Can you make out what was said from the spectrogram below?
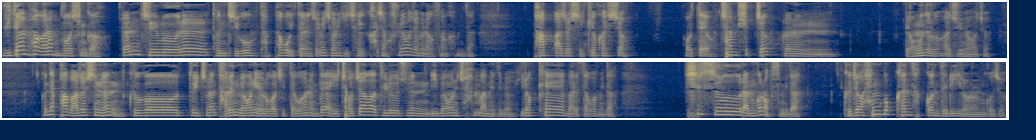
위대한 화가란 무엇인가? 라는 질문을 던지고 답하고 있다는 점이 저는 이 책의 가장 훌륭한 점이라고 생각합니다. 밥 아저씨 기억하시죠? 어때요? 참 쉽죠? 라는 명언으로 아주 유명하죠. 근데 밥 아저씨는 그것도 있지만 다른 명언이 여러 가지 있다고 하는데 이 저자가 들려준 이 명언이 참 마음에 드네요. 이렇게 말했다고 합니다. 실수라는 건 없습니다. 그저 행복한 사건들이 일어나는 거죠.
